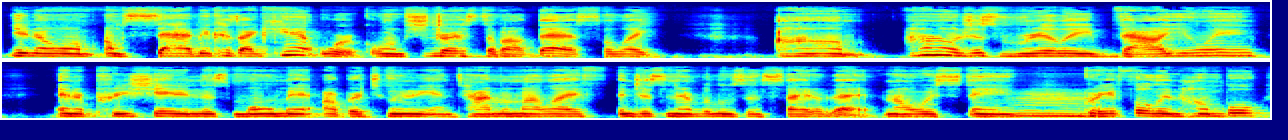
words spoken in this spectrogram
you know i'm, I'm sad because i can't work or i'm stressed Mm. about that so like um i don't know just really valuing and appreciating this moment opportunity and time in my life and just never losing sight of that and always staying Mm. grateful and humble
